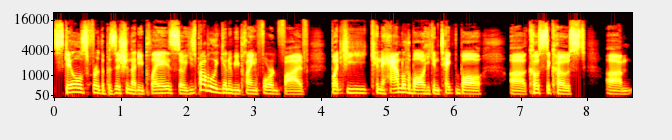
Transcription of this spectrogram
skills for the position that he plays. So he's probably going to be playing four and five, but he can handle the ball. He can take the ball uh, coast to coast. Um,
